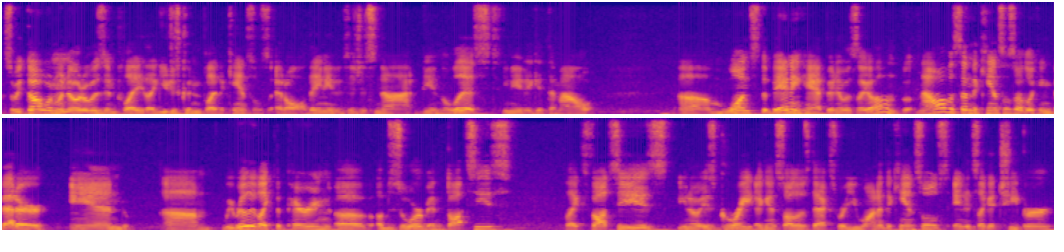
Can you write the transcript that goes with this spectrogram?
so we thought when Winota was in play, like, you just couldn't play the cancels at all. They needed to just not be in the list. You needed to get them out um, once the banning happened, it was like, oh, now all of a sudden the cancels are looking better, and um, we really like the pairing of Absorb and Thoughtseize. Like Thoughtseize, you know, is great against all those decks where you wanted the cancels, and it's like a cheaper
